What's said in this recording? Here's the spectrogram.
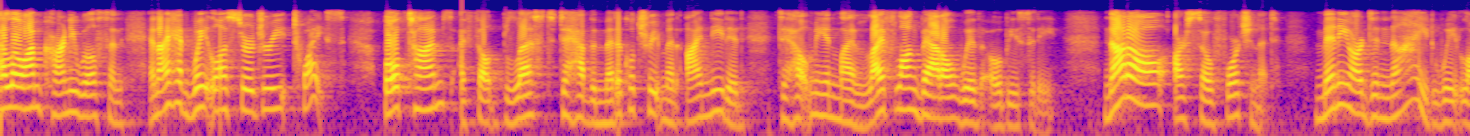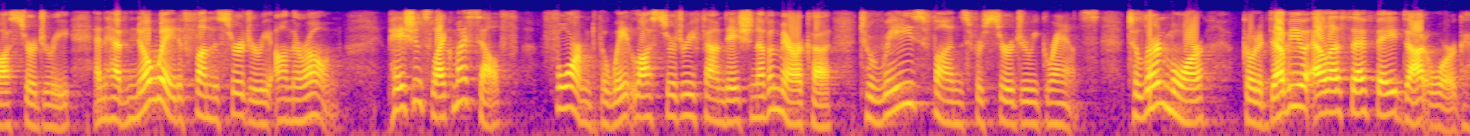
Hello, I'm Carnie Wilson, and I had weight loss surgery twice. Both times, I felt blessed to have the medical treatment I needed to help me in my lifelong battle with obesity. Not all are so fortunate. Many are denied weight loss surgery and have no way to fund the surgery on their own. Patients like myself formed the Weight Loss Surgery Foundation of America to raise funds for surgery grants. To learn more, go to WLSFA.org.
